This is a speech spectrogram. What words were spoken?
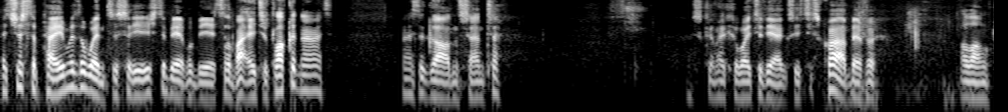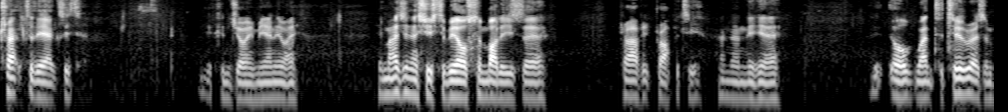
It's just a pain with the winter, so you used to be able to be here till about 8 o'clock at night. There's the garden centre. Let's go make our way to the exit. It's quite a bit of a, a long trek to the exit. You can join me anyway. Imagine this used to be all somebody's uh, private property, and then the, uh, it all went to tourism.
